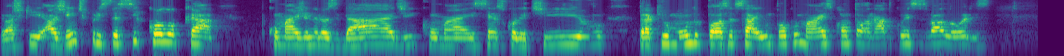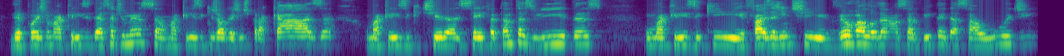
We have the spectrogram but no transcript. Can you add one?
Eu acho que a gente precisa se colocar com mais generosidade, com mais senso coletivo, para que o mundo possa sair um pouco mais contornado com esses valores depois de uma crise dessa dimensão, uma crise que joga a gente para casa, uma crise que tira, ceifa tantas vidas, uma crise que faz a gente ver o valor da nossa vida e da saúde,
